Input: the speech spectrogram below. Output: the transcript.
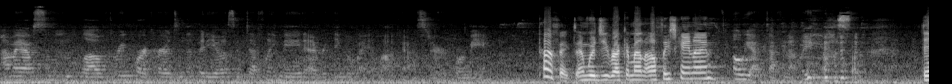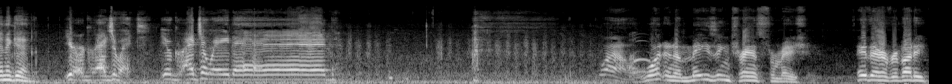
Um, I absolutely love the report cards and the videos. It definitely made everything go by a lot faster for me. Perfect. And would you recommend Off Leash Canine? Oh yeah, definitely. awesome. Finnegan, you're a graduate. You graduated. Wow, what an amazing transformation. Hey there, everybody.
